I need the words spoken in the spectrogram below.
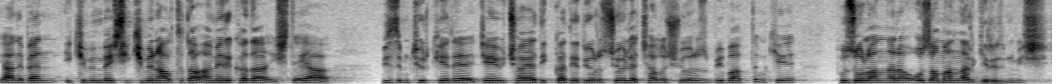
Yani ben 2005-2006'da Amerika'da işte ya bizim Türkiye'de C3A'ya dikkat ediyoruz, şöyle çalışıyoruz. Bir baktım ki puzolanlara o zamanlar girilmiş.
